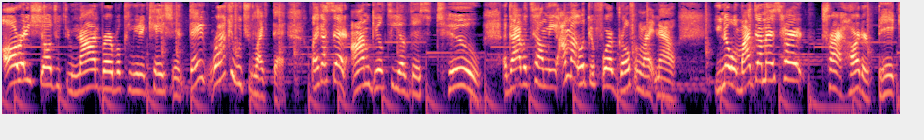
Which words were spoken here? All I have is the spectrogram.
already showed you through nonverbal communication. They rocking with you like that. Like I said, I'm guilty of this too. A guy would tell me, I'm not looking for a girlfriend right now. You know what my dumbass heard? Try harder, bitch.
